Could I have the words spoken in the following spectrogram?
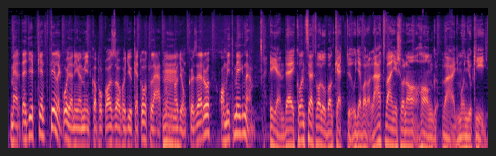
mert egyébként tényleg olyan élményt kapok azzal, hogy őket ott látom hmm. nagyon közelről, amit még nem. Igen, de egy koncert valóban kettő. Ugye van a látvány és van a hangvány, mondjuk így.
